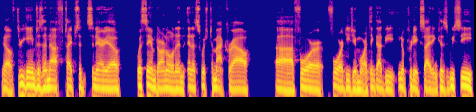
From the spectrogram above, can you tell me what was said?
you know, three games is enough type scenario with Sam Darnold and, and a switch to Matt Corral uh, for for DJ Moore. I think that'd be, you know, pretty exciting because we see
